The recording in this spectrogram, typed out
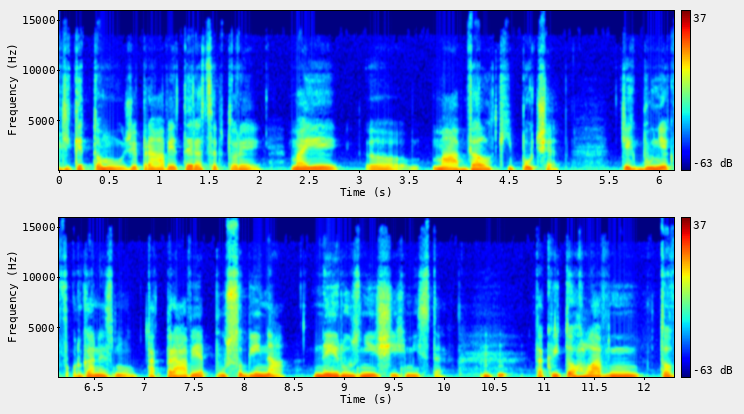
díky tomu, že právě ty receptory mají, eh, má velký počet těch buněk v organismu, tak právě působí na nejrůznějších místech. Mm-hmm. takový to hlavní, to,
